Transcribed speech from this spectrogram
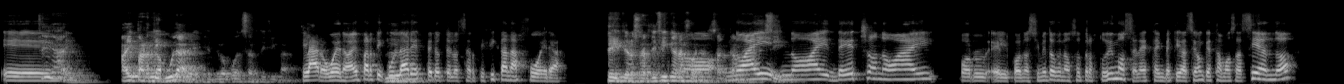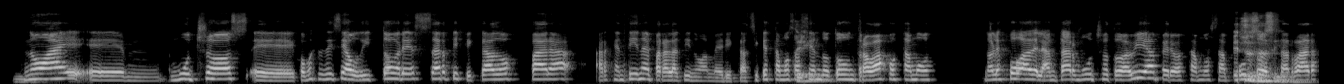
Eh, sí, hay. Hay particulares que te lo pueden certificar. Claro, bueno, hay particulares, pero te lo certifican afuera. Sí, te lo certifican afuera, No hay, no hay, de hecho, no hay, por el conocimiento que nosotros tuvimos en esta investigación que estamos haciendo, no hay eh, muchos, eh, ¿cómo es que se dice?, auditores certificados para Argentina y para Latinoamérica. Así que estamos haciendo todo un trabajo, estamos, no les puedo adelantar mucho todavía, pero estamos a punto de cerrar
